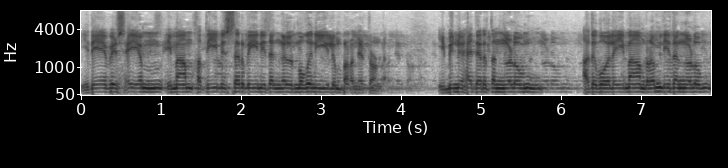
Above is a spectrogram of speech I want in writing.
ഇതേ വിഷയം ഇമാം ഖതീബ് സർബീനി തങ്ങൾ മുഗനിയിലും പറഞ്ഞിട്ടുണ്ട്. ഇബ്നു ഹജർ തങ്ങളും അതുപോലെ ഇമാം റംലി തങ്ങളും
